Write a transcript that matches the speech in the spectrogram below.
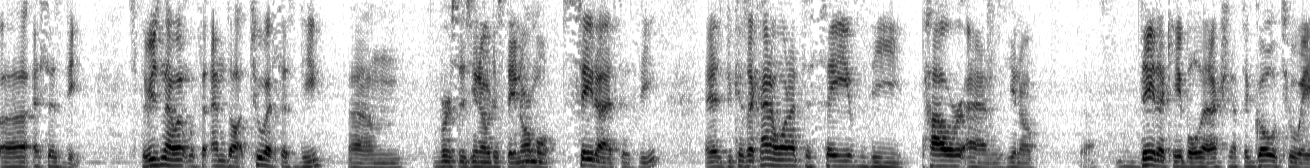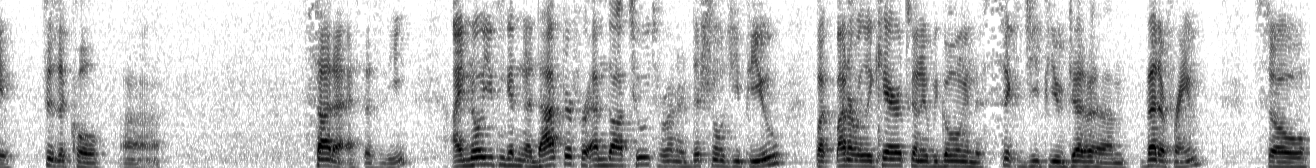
uh, SSD. So the reason I went with the M.2 SSD um, versus, you know, just a normal SATA SSD is because I kind of wanted to save the power and, you know, data cable that actually have to go to a physical uh, SATA SSD. I know you can get an adapter for M.2 to run an additional GPU, but I don't really care. It's going to be going in the 6 GPU Jetta, um, Veddha frame, so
